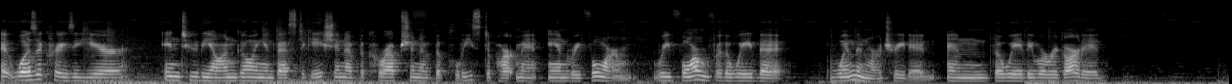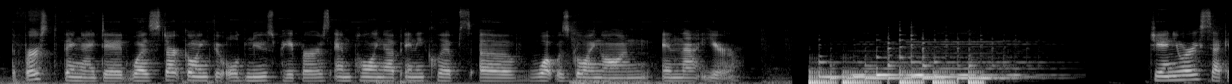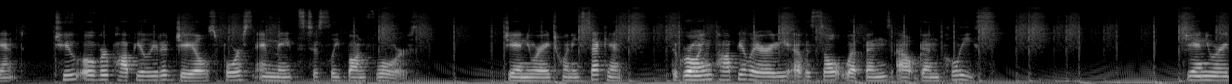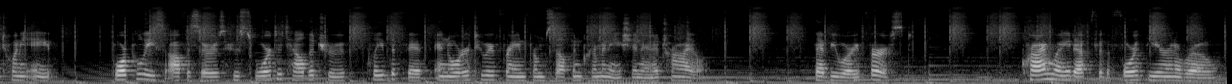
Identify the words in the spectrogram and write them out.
It was a crazy year into the ongoing investigation of the corruption of the police department and reform. Reform for the way that women were treated and the way they were regarded. The first thing I did was start going through old newspapers and pulling up any clips of what was going on in that year. January 2nd, two overpopulated jails force inmates to sleep on floors. January 22nd, the growing popularity of assault weapons outgun police. January 28th, Four police officers who swore to tell the truth plead the fifth in order to refrain from self incrimination in a trial. February 1st. Crime rate up for the fourth year in a row.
